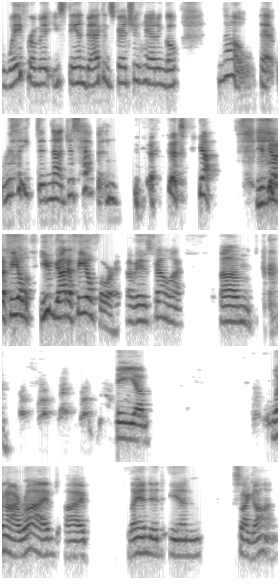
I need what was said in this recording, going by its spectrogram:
away from it, you stand back and scratch your head and go, no, that really did not just happen. That's, yeah, you've got to feel you've got to feel for it. I mean, it's kind of like um, the um, when I arrived, I landed in Saigon,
